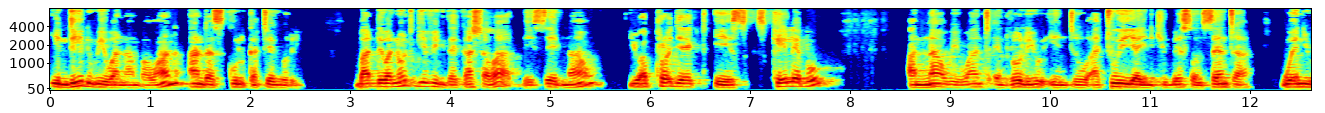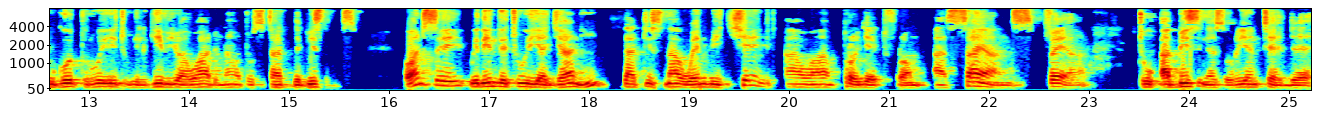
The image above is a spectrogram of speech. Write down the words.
indeed we were number one under school category. But they were not giving the cash award. They said now your project is scalable and now we want to enroll you into a two-year incubation center. When you go through it, we'll give you a word now to start the business. I want to say within the two-year journey, that is now when we changed our project from a science fair to a business-oriented uh,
